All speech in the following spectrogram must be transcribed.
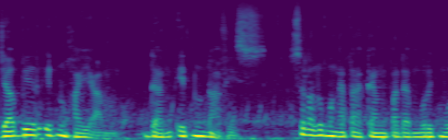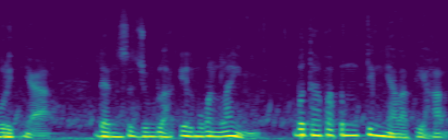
Jabir Ibnu Hayam dan Ibnu Nafis selalu mengatakan pada murid-muridnya dan sejumlah ilmuwan lain betapa pentingnya latihan,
